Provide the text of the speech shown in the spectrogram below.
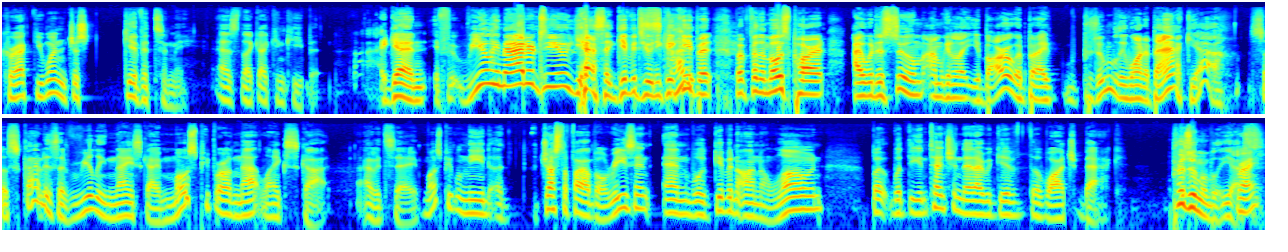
correct? You wouldn't just give it to me as like I can keep it. again, if it really mattered to you, yes, I'd give it to you and you could keep it. But for the most part, I would assume I'm going to let you borrow it, but I presumably want it back. Yeah. So Scott is a really nice guy. Most people are not like Scott, I would say. Most people need a justifiable reason and will give it on a loan, but with the intention that I would give the watch back. Presumably, yes. Right.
